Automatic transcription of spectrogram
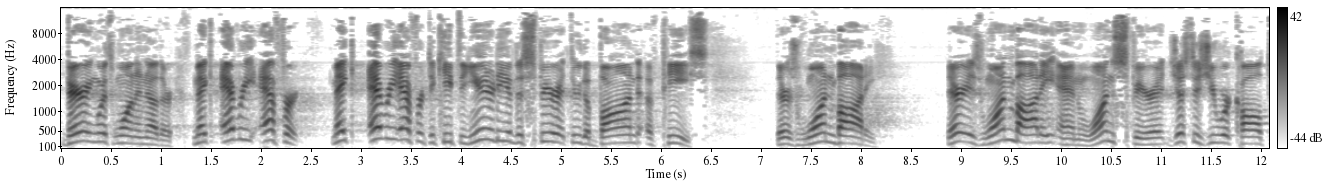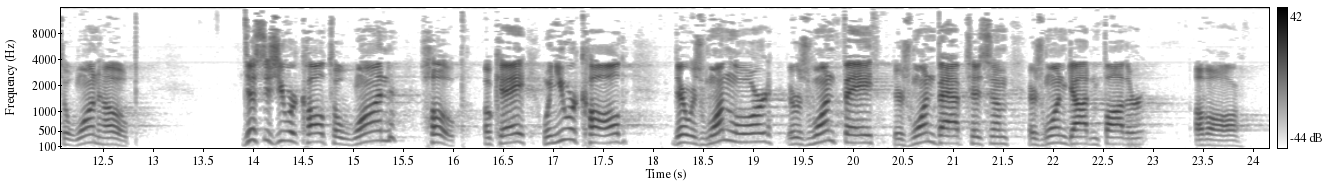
bearing with one another. Make every effort, make every effort to keep the unity of the Spirit through the bond of peace. There's one body. There is one body and one Spirit, just as you were called to one hope. Just as you were called to one hope okay? When you were called, there was one Lord, there was one faith, there's one baptism, there's one God and Father of all,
